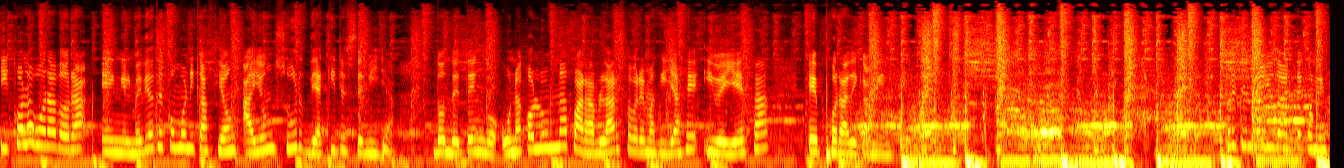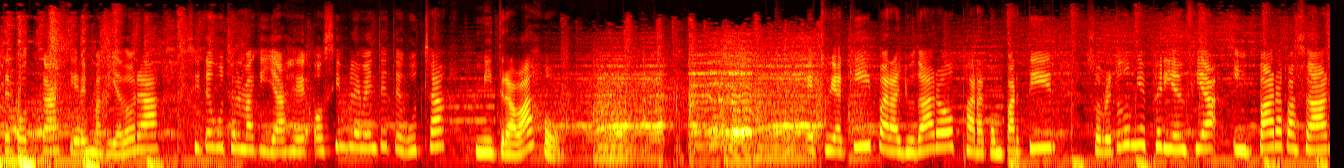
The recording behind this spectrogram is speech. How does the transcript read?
y colaboradora en el medio de comunicación Ion Sur de aquí de Sevilla, donde tengo una columna para hablar sobre maquillaje y belleza esporádicamente. Pretendo ayudarte con este podcast si eres maquilladora, si te gusta el maquillaje o simplemente te gusta mi trabajo. Estoy aquí para ayudaros, para compartir sobre todo mi experiencia y para pasar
